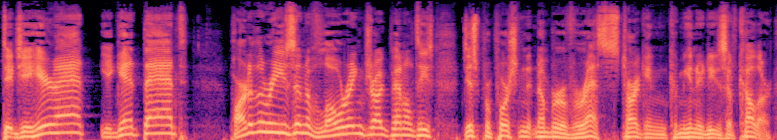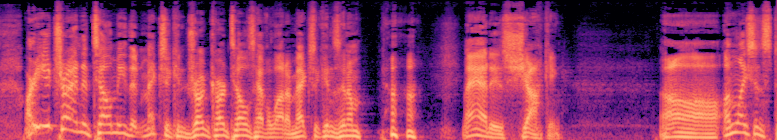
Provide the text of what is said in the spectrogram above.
Did you hear that? You get that? Part of the reason of lowering drug penalties, disproportionate number of arrests targeting communities of color. Are you trying to tell me that Mexican drug cartels have a lot of Mexicans in them? that is shocking. Uh, unlicensed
